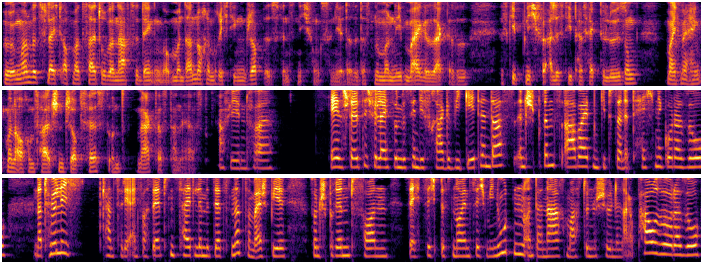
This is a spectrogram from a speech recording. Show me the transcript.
irgendwann wird es vielleicht auch mal Zeit, darüber nachzudenken, ob man dann noch im richtigen Job ist, wenn es nicht funktioniert. Also das nur mal nebenbei gesagt. Also es gibt nicht für alles die perfekte Lösung. Manchmal hängt man auch im falschen Job fest und merkt das dann erst. Auf jeden Fall. Ja, jetzt stellt sich vielleicht so ein bisschen die Frage, wie geht denn das in Sprints arbeiten? Gibt es da eine Technik oder so? Natürlich kannst du dir einfach selbst ein Zeitlimit setzen, ne? zum Beispiel so ein Sprint von 60 bis 90 Minuten und danach machst du eine schöne lange Pause oder so.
